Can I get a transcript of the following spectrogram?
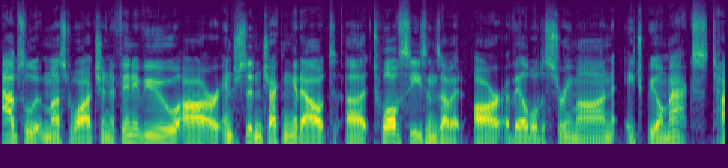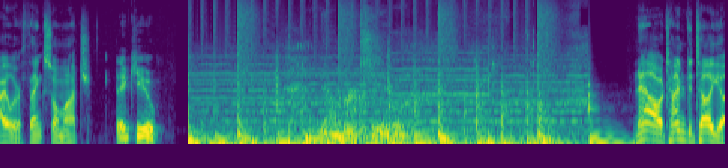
absolute must watch. And if any of you are interested in checking it out, uh, 12 seasons of it are available to stream on HBO Max. Tyler, thanks so much. Thank you. Number two. Now, time to tell you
